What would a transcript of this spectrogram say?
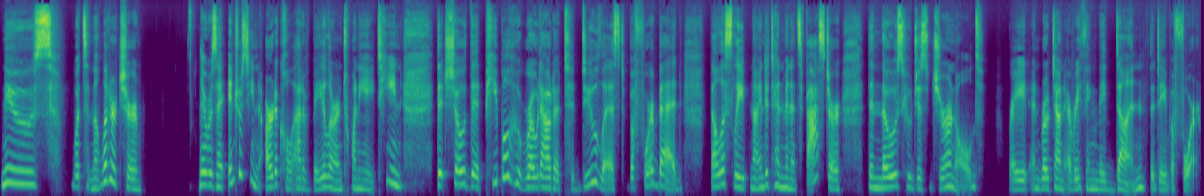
news, what's in the literature there was an interesting article out of Baylor in 2018 that showed that people who wrote out a to do list before bed fell asleep nine to 10 minutes faster than those who just journaled, right, and wrote down everything they'd done the day before.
